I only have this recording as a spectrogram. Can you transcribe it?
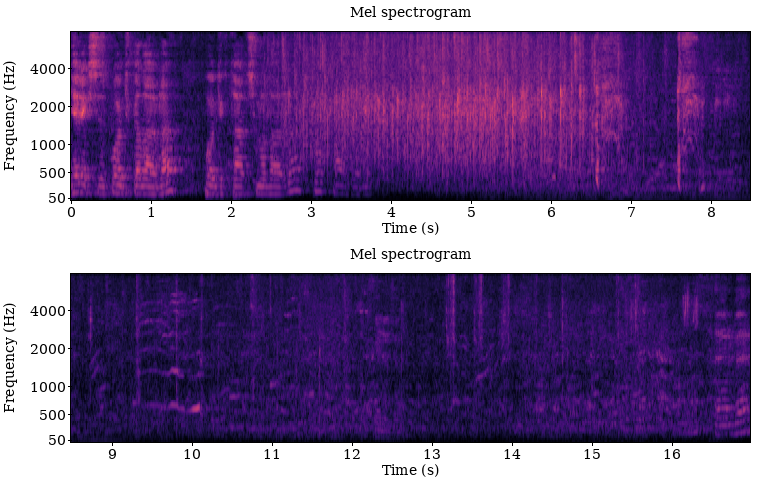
gereksiz politikalarla, politik tartışmalarla çok fazla Server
